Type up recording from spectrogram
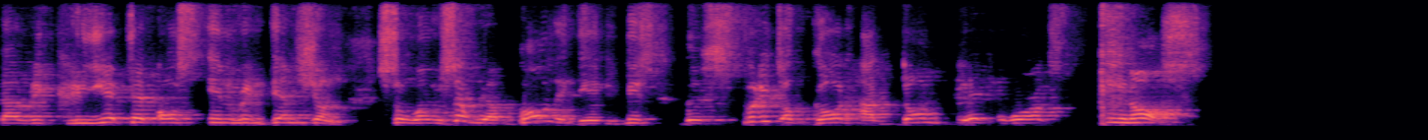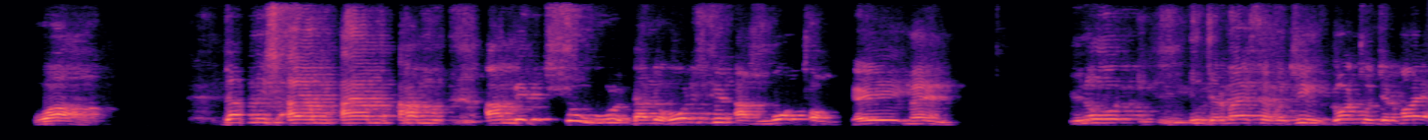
that recreated us in redemption. So when we say we are born again, it means the Spirit of God had done great works in us. Wow. That means I am, I am, I'm, I'm a tool that the Holy Spirit has worked on. Amen. You know, in Jeremiah 17, God told Jeremiah,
